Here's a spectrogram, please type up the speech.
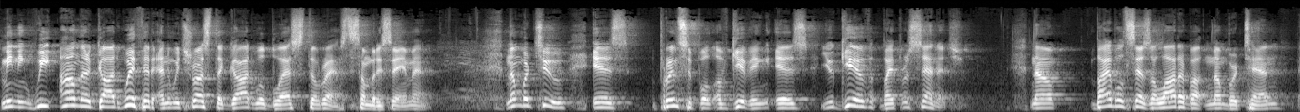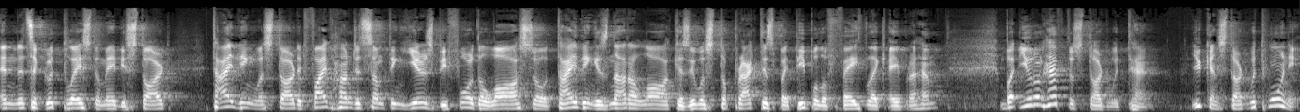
Meaning we honor God with it and we trust that God will bless the rest. Somebody say amen. amen. Number two is principle of giving is you give by percentage. Now, Bible says a lot about number 10 and it's a good place to maybe start. Tithing was started 500 something years before the law, so tithing is not a law because it was practiced by people of faith like Abraham. But you don't have to start with 10. You can start with 20.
